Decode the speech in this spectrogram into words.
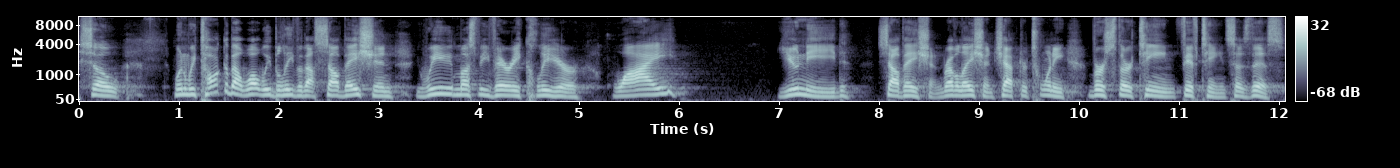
So, when we talk about what we believe about salvation, we must be very clear why you need salvation. Revelation chapter 20, verse 13, 15 says this.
